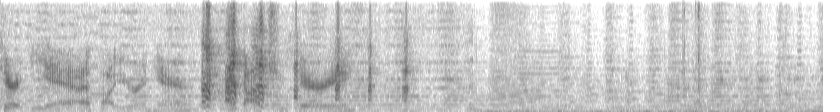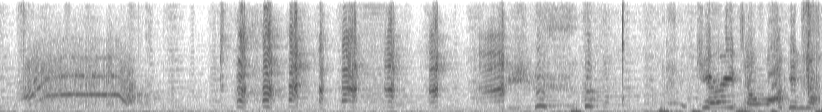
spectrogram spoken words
Carrie, yeah, I thought you were in here. I got you, Carrie. Carrie, don't walk into.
